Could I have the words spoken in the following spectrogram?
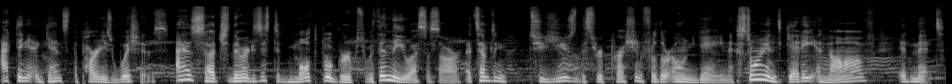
acting against the party's wishes. As such, there existed multiple groups within the USSR attempting to use this repression for their own gain. Historians Getty and Naumov admit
